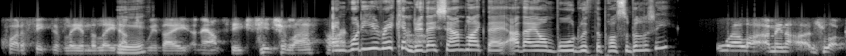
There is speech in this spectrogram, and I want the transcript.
quite effectively in the lead up yeah. to where they announced the extension last time. And what do you reckon? Do uh, they sound like they are they on board with the possibility? Well, I mean, uh, look,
